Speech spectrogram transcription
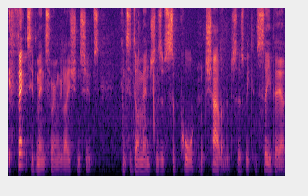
effective mentoring relationships into dimensions of support and challenge. So as we can see there,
